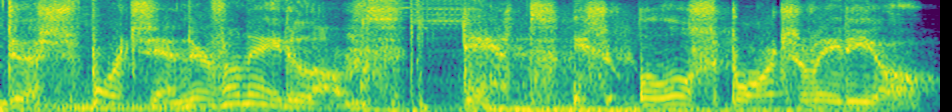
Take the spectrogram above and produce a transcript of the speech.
De sportzender van Nederland. Dit is All Sports Radio.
